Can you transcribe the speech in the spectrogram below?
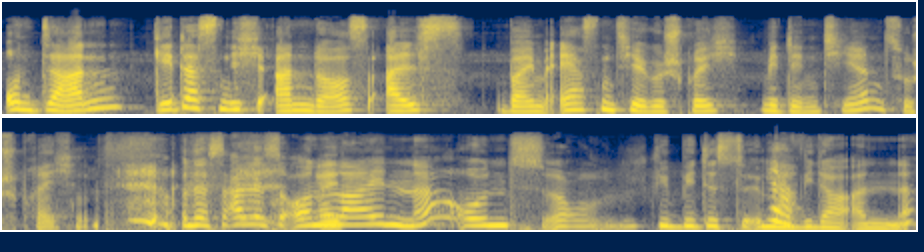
und dann geht das nicht anders als beim ersten Tiergespräch mit den Tieren zu sprechen. Und das alles online, ne? Und wie bietest du immer ja. wieder an, ne?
